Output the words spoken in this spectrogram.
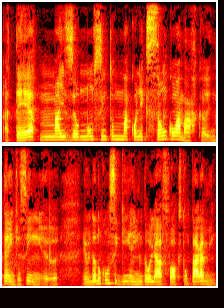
até, mas eu não sinto uma conexão com a marca, entende? Assim, eu, ainda não consegui ainda olhar a Foxton para mim,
